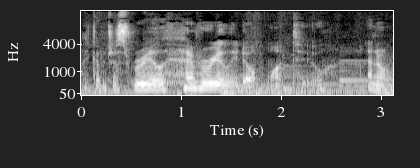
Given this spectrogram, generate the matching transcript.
Like, I'm just really, I really don't want to. I don't,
